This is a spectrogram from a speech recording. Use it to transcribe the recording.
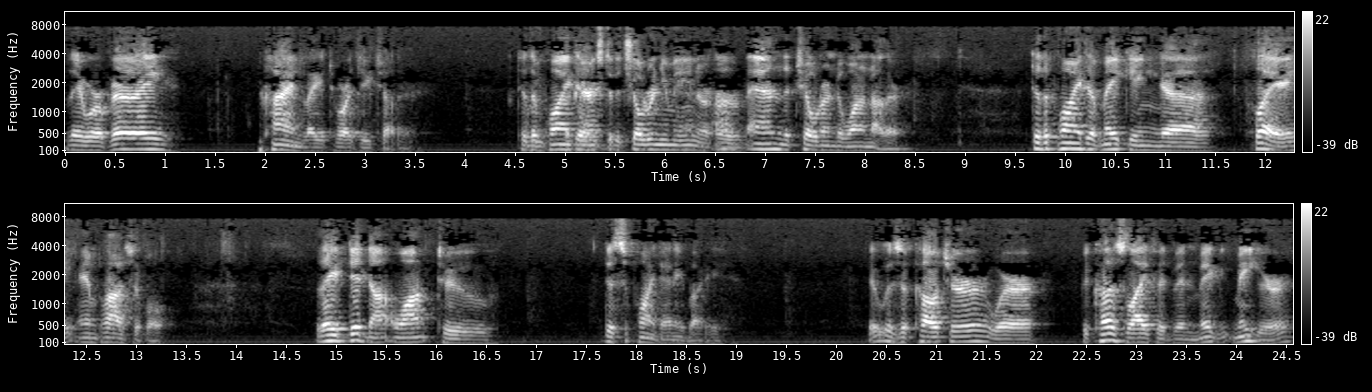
they were very kindly towards each other. To the point the parents of, to the children, you mean, or, or and the children to one another. To the point of making uh, play impossible. They did not want to disappoint anybody. It was a culture where, because life had been meager,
